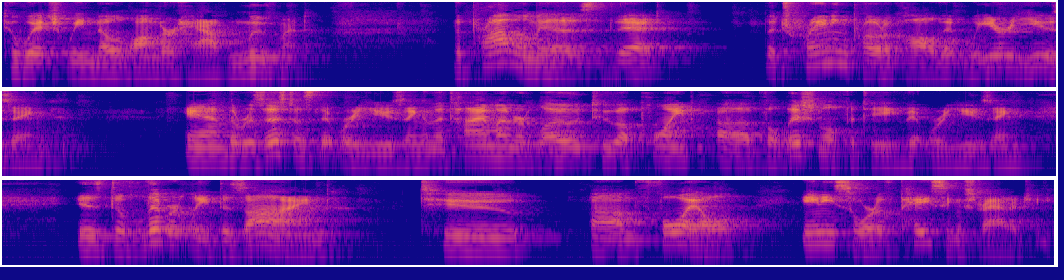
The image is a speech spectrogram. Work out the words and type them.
to which we no longer have movement. The problem is that the training protocol that we are using and the resistance that we're using and the time under load to a point of volitional fatigue that we're using is deliberately designed to um, foil any sort of pacing strategy.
